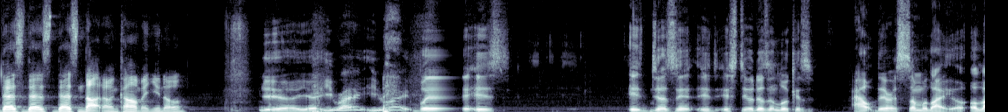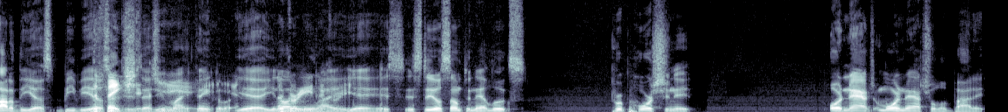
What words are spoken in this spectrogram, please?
that's that's that's not uncommon, you know. Yeah, yeah, you're right. You're right. But it's it doesn't. It, it still doesn't look as out there as some of like a, a lot of the uh, BBL fake surgeries that you Yeah, might yeah, think of. yeah. You know Agreed, what I mean. Like, agreed. yeah, it's it's still something that looks proportionate or natural, more natural about it.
